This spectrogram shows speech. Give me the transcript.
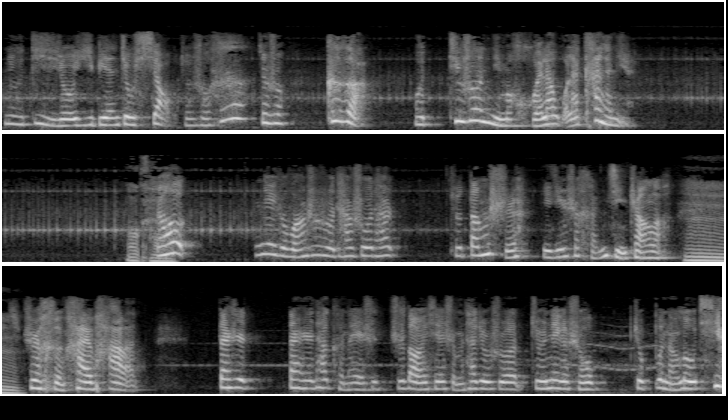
那个弟弟就一边就笑，就说：“呵，就说哥哥，我听说你们回来，我来看看你。，OK，然后那个王叔叔他说他，就当时已经是很紧张了，嗯。是很害怕了，但是但是他可能也是知道一些什么，他就说就是那个时候就不能漏气，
